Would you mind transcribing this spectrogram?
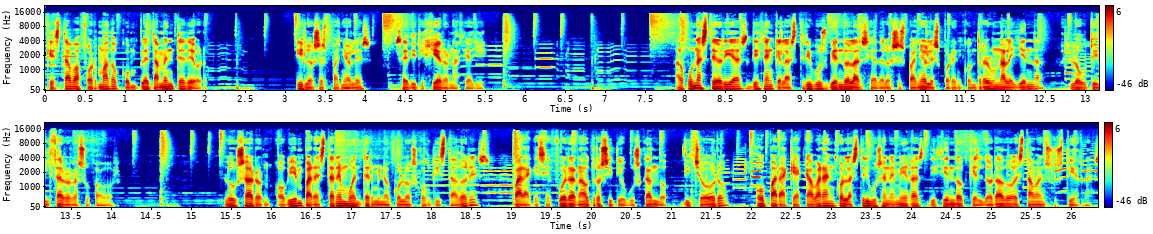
que estaba formado completamente de oro, y los españoles se dirigieron hacia allí. Algunas teorías dicen que las tribus, viendo la ansia de los españoles por encontrar una leyenda, lo utilizaron a su favor. Lo usaron o bien para estar en buen término con los conquistadores, para que se fueran a otro sitio buscando dicho oro, o para que acabaran con las tribus enemigas diciendo que el dorado estaba en sus tierras.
